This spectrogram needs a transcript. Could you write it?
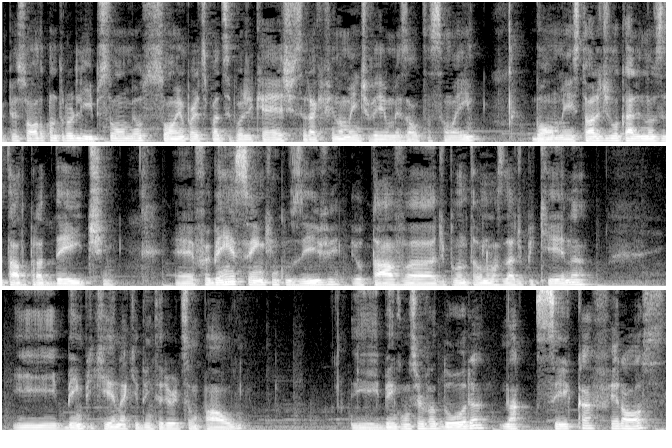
Oi, pessoal do Controle Y, meu sonho é participar desse podcast. Será que finalmente veio uma exaltação aí? Bom, minha história de lugar inusitado para date é, foi bem recente, inclusive. Eu tava de plantão numa cidade pequena e bem pequena aqui do interior de São Paulo e bem conservadora, na seca, feroz.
